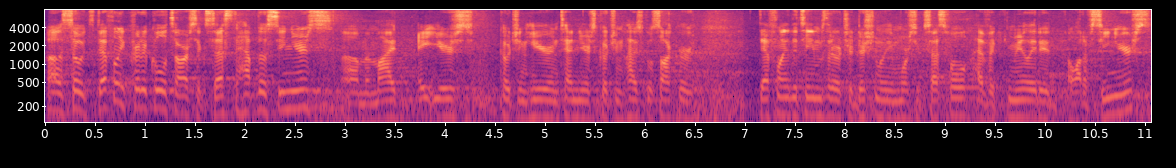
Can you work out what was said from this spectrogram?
Uh, so it's definitely critical to our success to have those seniors. Um, in my eight years coaching here and 10 years coaching high school soccer, definitely the teams that are traditionally more successful have accumulated a lot of seniors.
